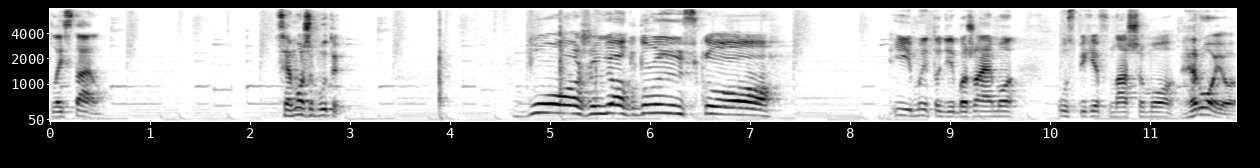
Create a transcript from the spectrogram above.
Плейстайл. Це може бути. Боже, як близько! І ми тоді бажаємо успіхів нашому герою,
